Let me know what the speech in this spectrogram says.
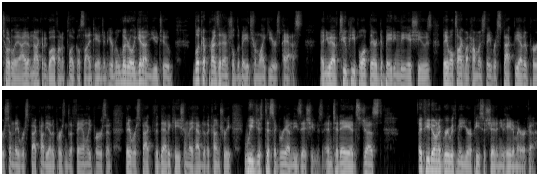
totally. I'm not going to go off on a political side tangent here, but literally get on YouTube, look at presidential debates from like years past, and you have two people up there debating the issues. They will talk about how much they respect the other person. They respect how the other person's a family person. They respect the dedication they have to the country. We just disagree on these issues. And today it's just if you don't agree with me, you're a piece of shit and you hate America.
